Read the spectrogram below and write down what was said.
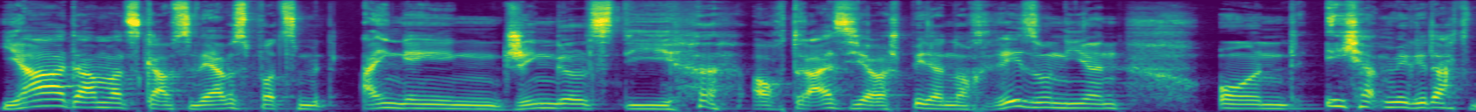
Ja, damals gab es Werbespots mit eingängigen Jingles, die auch 30 Jahre später noch resonieren. Und ich habe mir gedacht,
